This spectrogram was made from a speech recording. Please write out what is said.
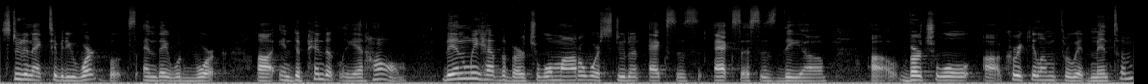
student activity workbooks and they would work uh, independently at home. Then we have the virtual model where student access, accesses the uh, uh, virtual uh, curriculum through Edmentum.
